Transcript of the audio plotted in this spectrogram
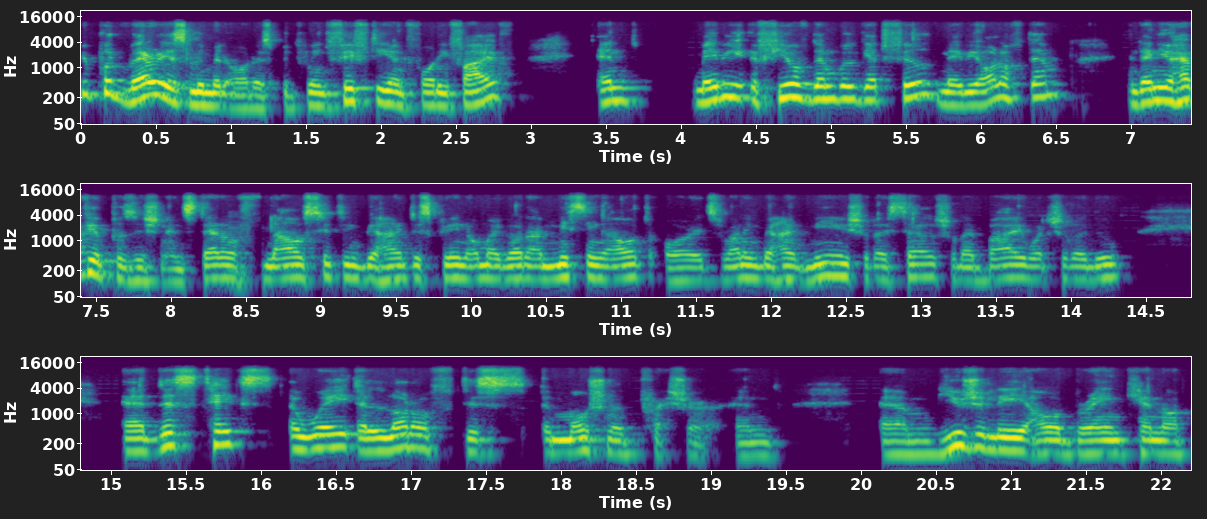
You put various limit orders between 50 and 45 and maybe a few of them will get filled, maybe all of them. And then you have your position instead of now sitting behind the screen, oh my God, I'm missing out, or it's running behind me. Should I sell? Should I buy? What should I do? And this takes away a lot of this emotional pressure. And um, usually our brain cannot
